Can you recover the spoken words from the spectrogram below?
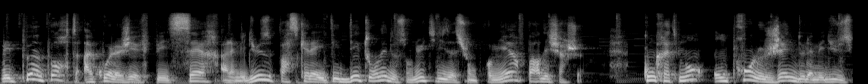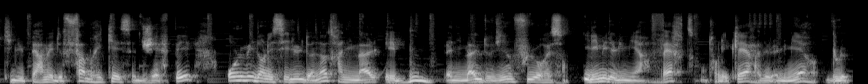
Mais peu importe à quoi la GFP sert à la méduse, parce qu'elle a été détournée de son utilisation première par des chercheurs. Concrètement, on prend le gène de la méduse qui lui permet de fabriquer cette GFP, on le met dans les cellules d'un autre animal et boum, l'animal devient fluorescent. Il émet de la lumière verte quand on l'éclaire et de la lumière bleue.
